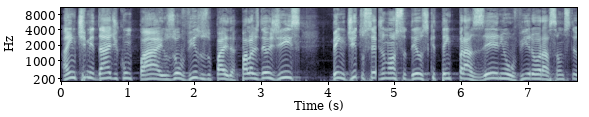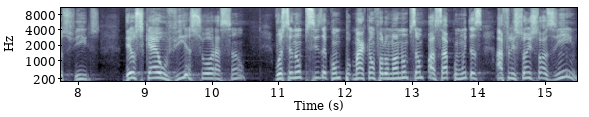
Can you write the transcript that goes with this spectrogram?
A intimidade com o Pai, os ouvidos do Pai. A palavra de Deus diz: Bendito seja o nosso Deus que tem prazer em ouvir a oração dos teus filhos. Deus quer ouvir a sua oração. Você não precisa, como Marcão falou, nós não precisamos passar por muitas aflições sozinho.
